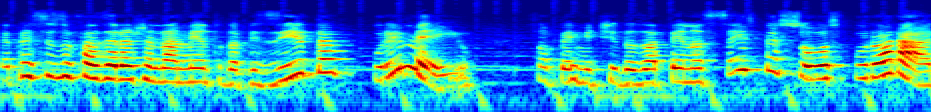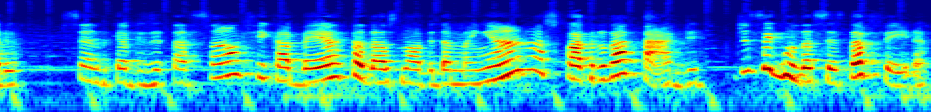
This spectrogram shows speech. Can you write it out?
é preciso fazer agendamento da visita por e-mail. São permitidas apenas seis pessoas por horário, sendo que a visitação fica aberta das 9 da manhã às 4 da tarde, de segunda a sexta-feira.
